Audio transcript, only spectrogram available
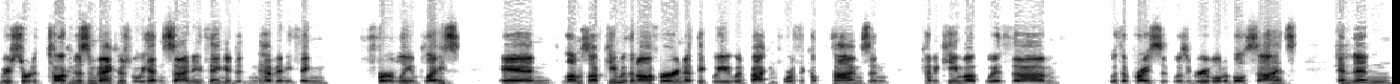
We were sort of talking to some bankers, but we hadn't signed anything and didn't have anything firmly in place. And Llamasoft came with an offer, and I think we went back and forth a couple times and kind of came up with um, with a price that was agreeable to both sides. And then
